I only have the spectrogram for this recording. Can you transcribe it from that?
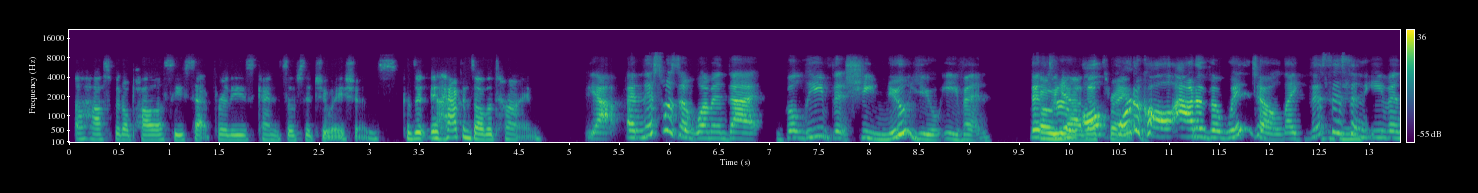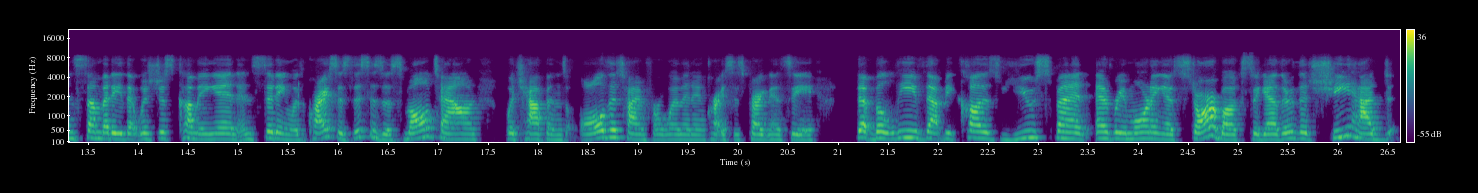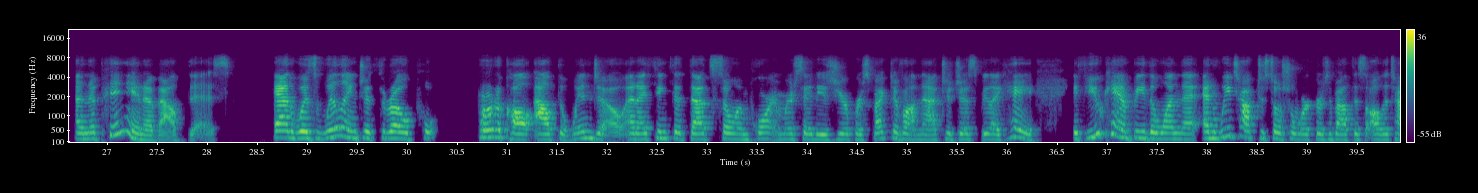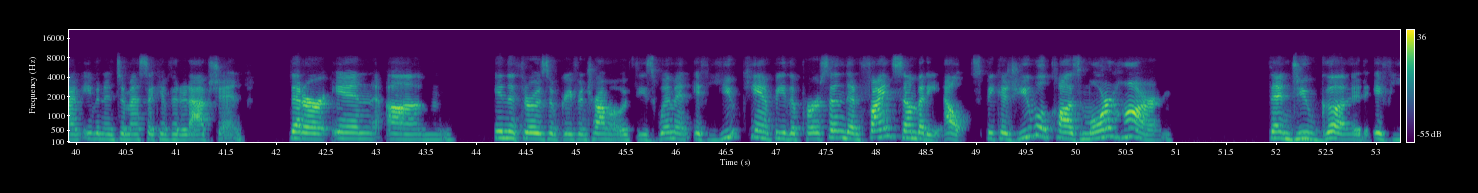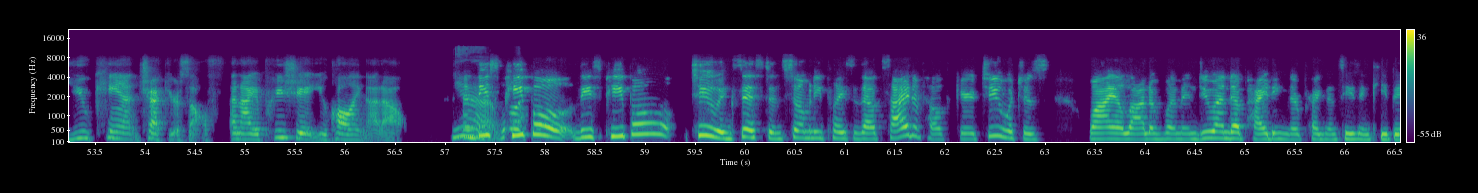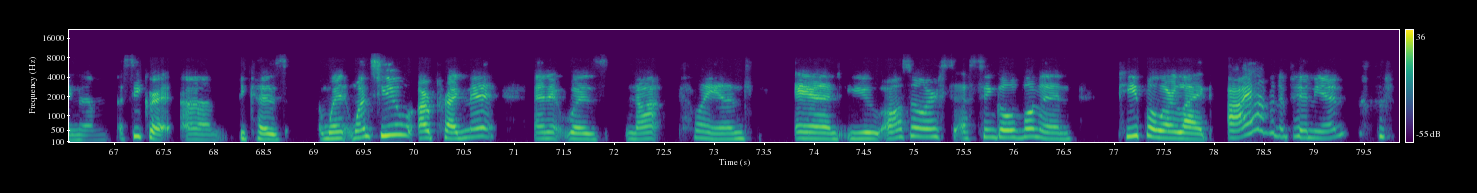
a hospital policy set for these kinds of situations because it, it happens all the time. Yeah and this was a woman that believed that she knew you even that oh, threw yeah, all right. protocol out of the window. Like this mm-hmm. isn't even somebody that was just coming in and sitting with crisis. This is a small town which happens all the time for women in crisis pregnancy that believed that because you spent every morning at Starbucks together, that she had an opinion about this and was willing to throw po- protocol out the window. And I think that that's so important, Mercedes, your perspective on that to just be like, hey, if you can't be the one that, and we talk to social workers about this all the time, even in domestic infant adoption, that are in um, in the throes of grief and trauma with these women if you can't be the person then find somebody else because you will cause more harm than do mm-hmm. good if you can't check yourself and i appreciate you calling that out yeah, and these well, people these people too exist in so many places outside of healthcare too which is why a lot of women do end up hiding their pregnancies and keeping them a secret um, because when once you are pregnant and it was not planned and you also are a single woman people are like i have an opinion.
